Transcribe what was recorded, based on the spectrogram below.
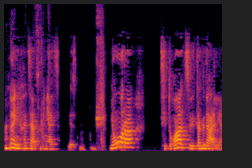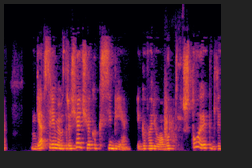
Ну, они хотят менять, соответственно, там, партнера, ситуацию и так далее. Я все время возвращаю человека к себе и говорю, а вот что это для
